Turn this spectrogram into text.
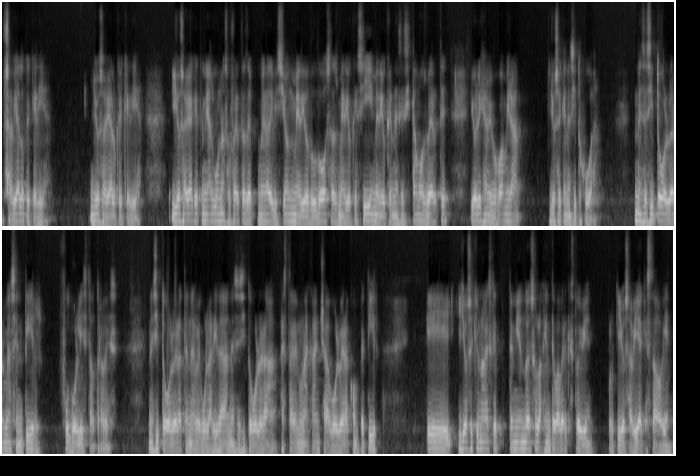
sabía lo que quería, yo sabía lo que quería. Yo sabía que tenía algunas ofertas de primera división medio dudosas, medio que sí, medio que necesitamos verte. Yo le dije a mi papá, mira, yo sé que necesito jugar. Necesito volverme a sentir futbolista otra vez. Necesito volver a tener regularidad, necesito volver a, estar en una cancha, volver a competir. Y yo sé que una vez que teniendo eso la gente va a ver que estoy bien, porque yo sabía que estaba bien.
